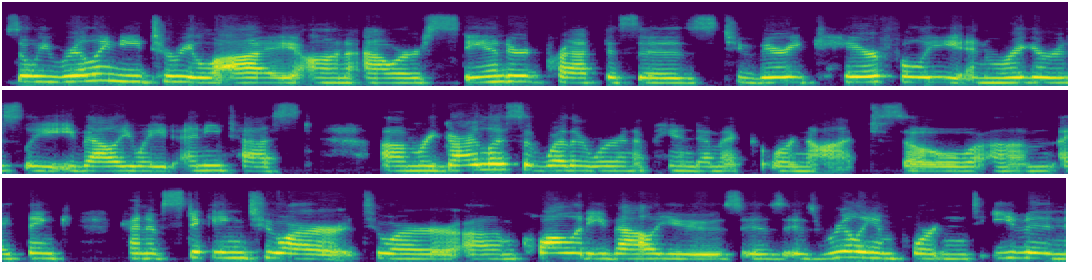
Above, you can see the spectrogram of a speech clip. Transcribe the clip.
so we really need to rely on our standard practices to very carefully and rigorously evaluate any test um, regardless of whether we're in a pandemic or not so um, i think kind of sticking to our to our um, quality values is is really important even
